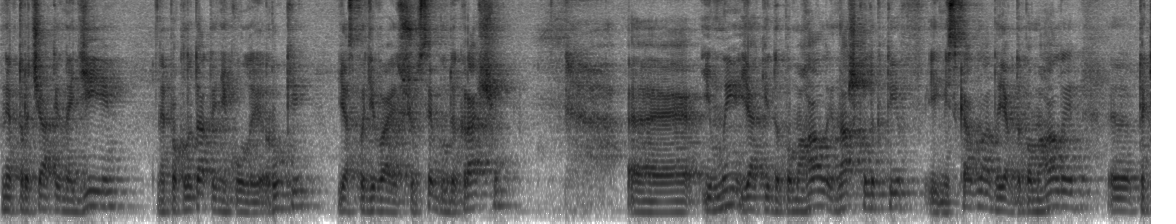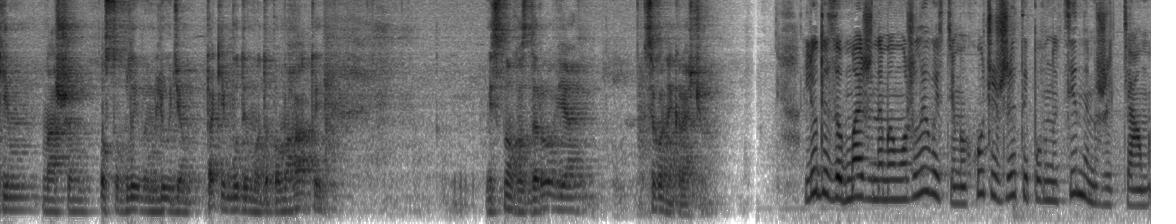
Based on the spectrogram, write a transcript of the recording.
не втрачати надії, не покладати ніколи руки. Я сподіваюся, що все буде краще. Е, І ми, як і допомагали, наш колектив, і міська влада, як допомагали е, таким нашим особливим людям, так і будемо допомагати. Міцного здоров'я, всього найкращого. Люди з обмеженими можливостями хочуть жити повноцінним життям,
